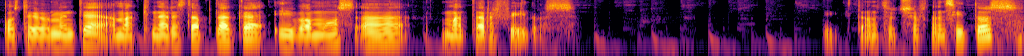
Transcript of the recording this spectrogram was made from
posteriormente a maquinar esta placa y vamos a matar filos. Aquí están nuestros chaflancitos.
